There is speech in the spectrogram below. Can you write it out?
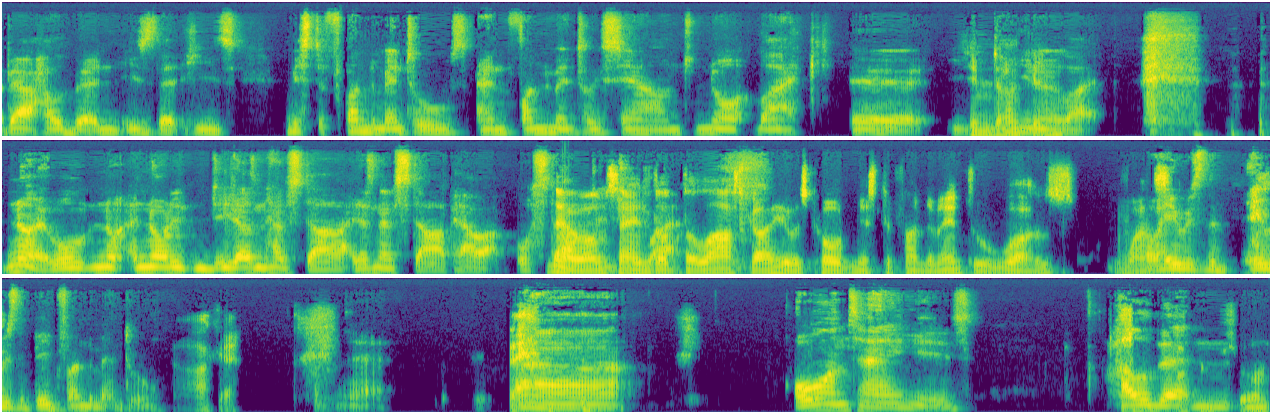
about Halliburton is that he's Mr. Fundamentals and fundamentally sound, not like uh, Tim Duncan. You know, like no, well, not not he doesn't have star. He doesn't have star power or star. No, I'm saying the, the last guy who was called Mr. Fundamental was Oh, he was the he was the big fundamental. okay. Uh, all I'm saying is Halliburton. Sure.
